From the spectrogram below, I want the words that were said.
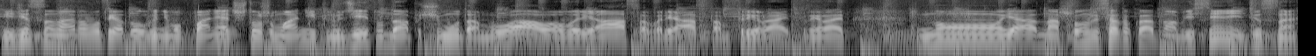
Единственное, наверное, вот я долго не мог понять, что же манит людей туда, почему там, вау, авариас, авариас, там, фрирайд, фрирайд. Но я нашел для себя только одно объяснение. Единственное,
